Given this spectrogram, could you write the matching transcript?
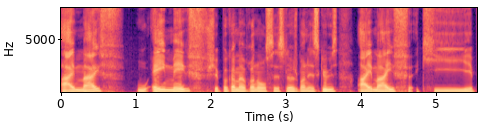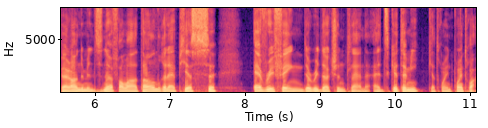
iMife ou A-Mif, je ne sais pas comment prononcer cela, je m'en excuse, iMife, qui est paru en 2019. On va entendre la pièce Everything de Reduction Plan à Dichotomie 80.3.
